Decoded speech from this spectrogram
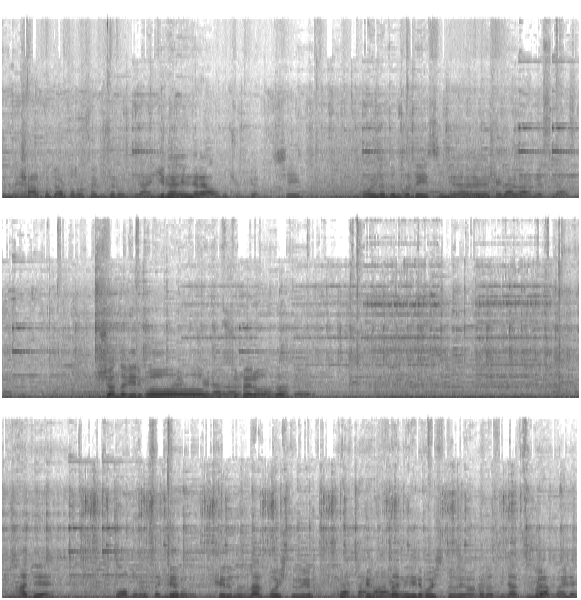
şunu ya. Çarpı 4 olursa güzel olur. Yani 20 Yani- bin lira aldı çünkü. Şey oynadığımıza değsin ya. Evet, Evet. Bir şeyler vermesi lazım artık. Şu anda veri Oo, Evet, bir şeyler bu süper vermesi oldu. lazım. Evet. Hadi. Doldurursa güzel Kır- olur. kırmızılar boş duruyor. Kırmızıların yeri boş duruyor. Orası gelsin bari. Yok öyle. e, e,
